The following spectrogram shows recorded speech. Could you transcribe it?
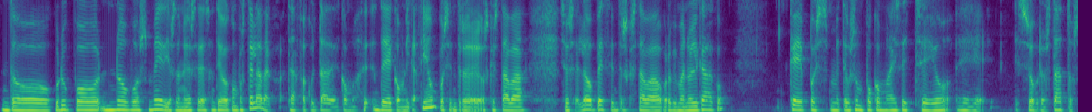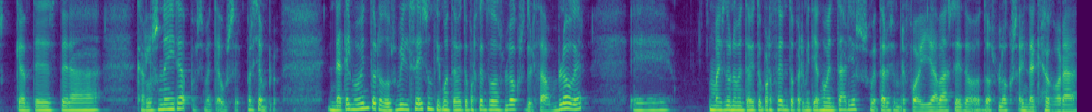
do grupo Novos Medios da Universidade de Santiago de Compostela da, da Facultade de, Com de Comunicación pois entre os que estaba Xosé López entre os que estaba o propio Manuel Gago que pois meteuse un pouco máis de cheo eh, sobre os datos que antes dera Carlos Neira pois meteuse, por exemplo naquel momento no 2006 un 58% dos blogs utilizaban Blogger eh, máis do 98% permitían comentarios, os comentarios sempre foi a base do, dos blogs, aínda que agora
